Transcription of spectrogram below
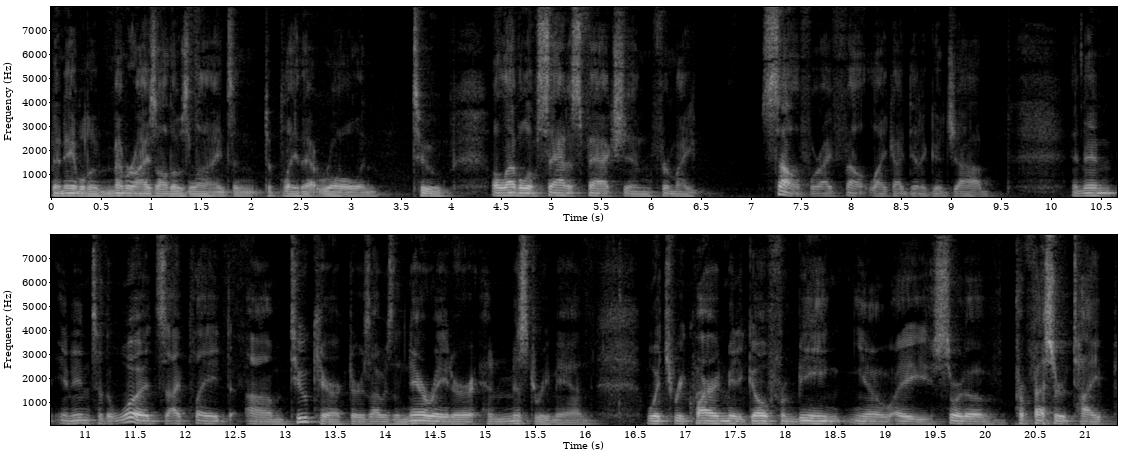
been able to memorize all those lines and to play that role and to a level of satisfaction for myself where I felt like I did a good job. And then in Into the Woods, I played um, two characters. I was the narrator and mystery man, which required me to go from being, you know, a sort of professor type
